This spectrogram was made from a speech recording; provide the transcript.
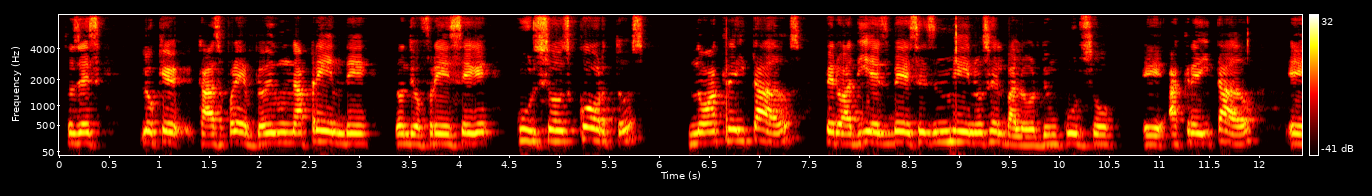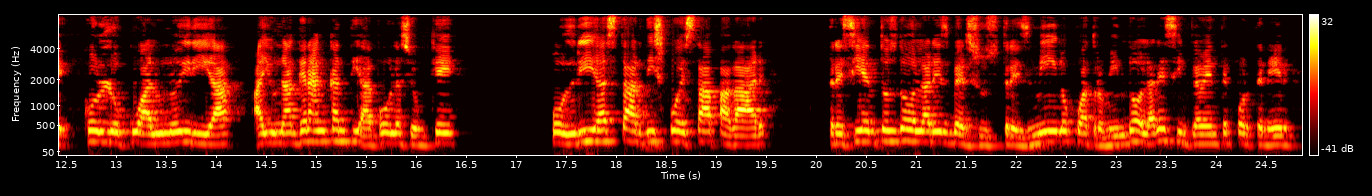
Entonces, lo que, caso por ejemplo de un aprende, donde ofrece cursos cortos, no acreditados, pero a 10 veces menos el valor de un curso eh, acreditado, eh, con lo cual uno diría hay una gran cantidad de población que podría estar dispuesta a pagar 300 dólares versus 3 mil o 4 mil dólares simplemente por tener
